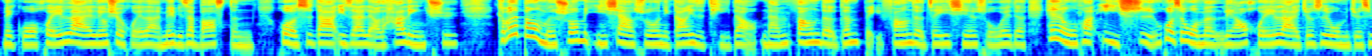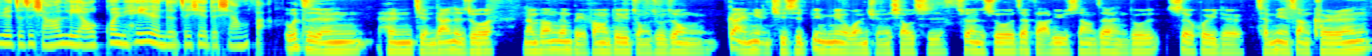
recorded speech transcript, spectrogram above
美国回来留学回来，maybe 在 Boston，或者是大家一直在聊的哈林区，可不可以帮我们说明一下？说你刚刚一直提。提到南方的跟北方的这一些所谓的黑人文化意识，或是我们聊回来，就是我们爵士乐这次想要聊关于黑人的这些的想法。我只能很简单的说，南方跟北方对于种族这种概念，其实并没有完全的消失。虽然说在法律上，在很多社会的层面上，可能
